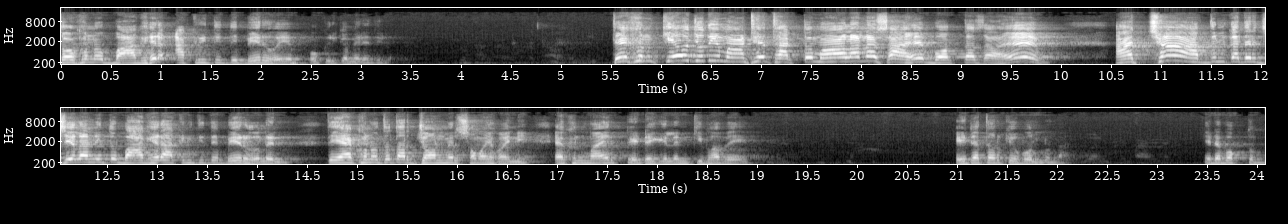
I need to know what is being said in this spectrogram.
তখনও বাঘের আকৃতিতে বের হয়ে ফকিরকে মেরে দিল। দেখুন, কেউ যদি মাঠে থাকতো মাওলানা সাহেব, বক্তা সাহেব আচ্ছা আব্দুল কাদের জেলানি তো বাঘের আকৃতিতে বের হলেন, তো এখনও তো তার জন্মের সময় হয়নি, এখন মায়ের পেটে গেলেন কীভাবে? এটা তো আর কেউ বলল না। এটা বক্তব্য।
